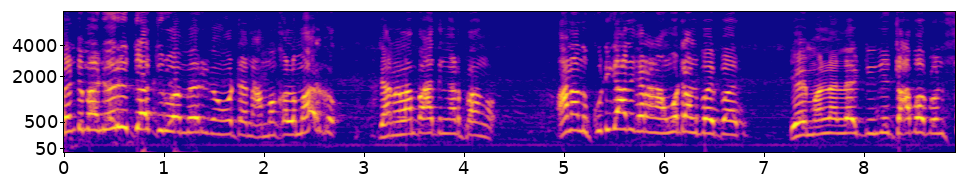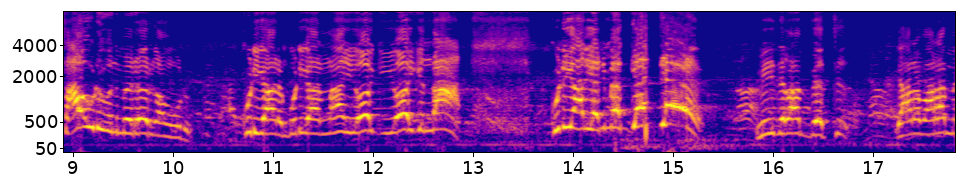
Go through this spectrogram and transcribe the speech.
ரெண்டு மணி வரைக்கும் தேத்துருவ மாரி இருக்கும் ஓட்டாண்ட. வீட்டாண்ட அம்மக்கலமாக இருக்கும். ஜனங்களாம் பார்த்து கிடப்பாங்க. ஆனால் அந்த குடிக்காதுக்கிறான் நான் ஓட்டாண்டு போய் பாரு. ஏன் மண்ணெல்லாம் லைட் தாப்பா பண்ணி சாவுடு வந்து மாதிரியே இருக்கும் அவங்க வீடு. குடிகாரன் குடிகாரனா யோகி யோகின் தான். குடிகாரன் இனிமே கெத்து. மீதெல்லாம் வெத்து. யாரோ வராம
